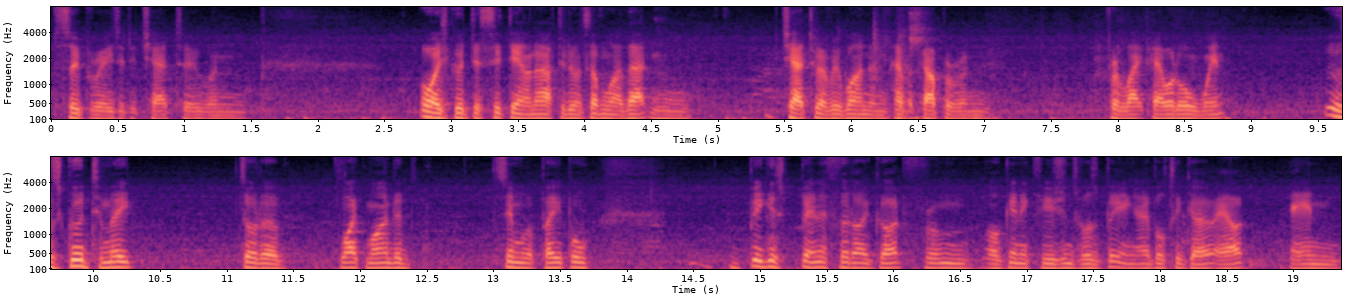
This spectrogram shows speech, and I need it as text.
super easy to chat to and always good to sit down after doing something like that and chat to everyone and have a cuppa and relate how it all went. It was good to meet sort of like-minded, similar people. Biggest benefit I got from Organic Fusions was being able to go out and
